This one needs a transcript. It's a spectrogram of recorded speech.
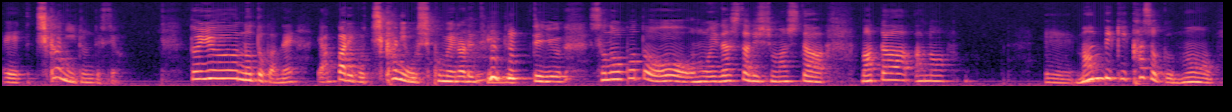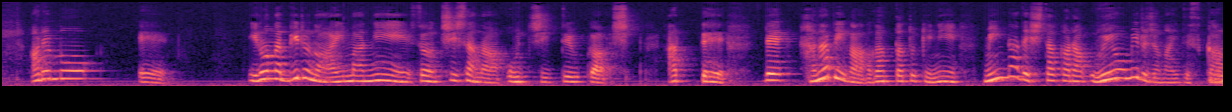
えーと地下にいるんですよ。というのとかねやっぱりこう地下に押し込められているっていう そのことを思い出したりしました。またあの、えー万引き家族もあれも、えーいろんなビルの合間にその小さなお家っていうかしあってで花火が上がった時にみんなで下から上を見るじゃないですか、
